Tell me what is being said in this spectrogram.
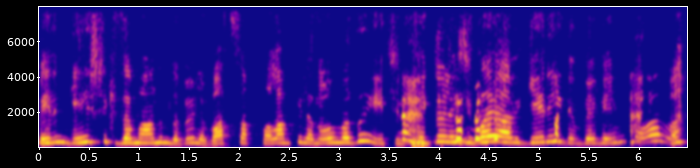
Benim gençlik zamanımda böyle WhatsApp falan filan olmadığı için teknoloji bayağı bir geriydi bebeğim tamam mı?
